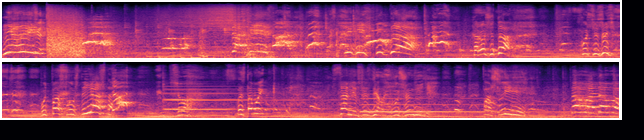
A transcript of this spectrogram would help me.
Не выйдет! Заткнись! Иди сюда! Короче так, хочешь жить? Будь послушный, ясно? Все, мы с тобой сами все сделаем в лучшем виде. Пошли! Давай, давай!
